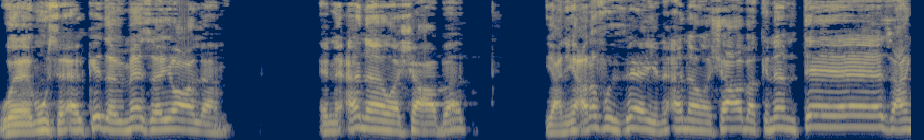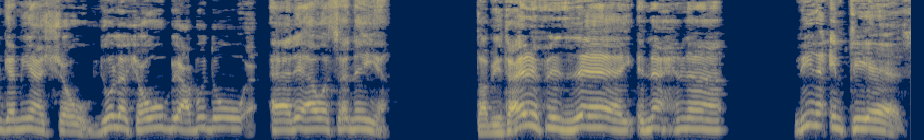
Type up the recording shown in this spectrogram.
وموسى قال كده بماذا يعلم إن أنا وشعبك يعني يعرفوا إزاي إن أنا وشعبك نمتاز عن جميع الشعوب دول شعوب بيعبدوا آلهة وثنية. طب يتعرف إزاي إن إحنا لينا امتياز؟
